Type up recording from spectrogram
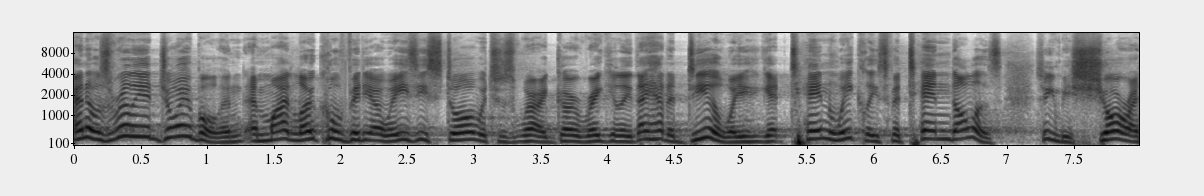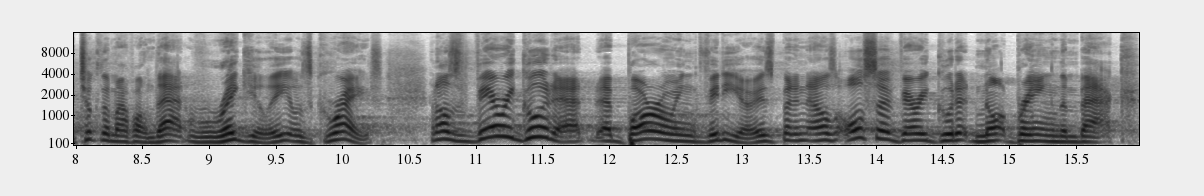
and it was really enjoyable. And, and my local Video Ezy store, which is where I go regularly, they had a deal where you could get 10 weeklies for $10. So you can be sure I took them up on that regularly. It was great. And I was very good at, at borrowing videos, but I was also very good at not bringing them back.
